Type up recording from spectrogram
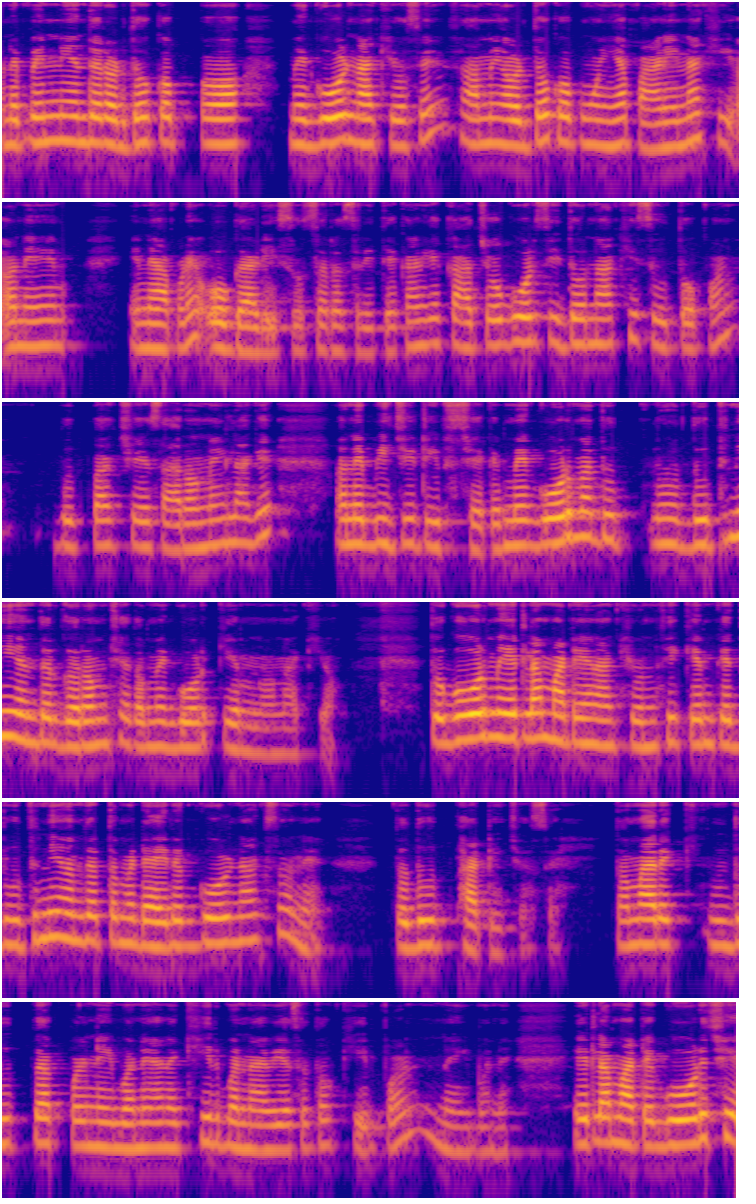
અને પેનની અંદર અડધો કપ મેં ગોળ નાખ્યો છે. સામે અડધો કપ હું અહીંયા પાણી નાખી અને એને આપણે ઓગાળીશું સરસ રીતે. કારણ કે કાચો ગોળ સીધો નાખીશું તો પણ દૂધપાક છે એ સારો નહીં લાગે. અને બીજી ટિપ્સ છે કે મેં ગોળમાં દૂધ, દૂધની અંદર ગરમ છે તો મેં ગોળ કેમ ન નાખ્યો? તો ગોળ મેં એટલા માટે નાખ્યો નથી, કેમ કે દૂધની અંદર તમે ડાયરેક્ટ ગોળ નાખશો ને, તો દૂધ ફાટી જશે. તમારે દૂધપાક પણ નહીં બને અને ખીર બનાવી હશે તો ખીર પણ નહીં બને. એટલા માટે ગોળ છે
